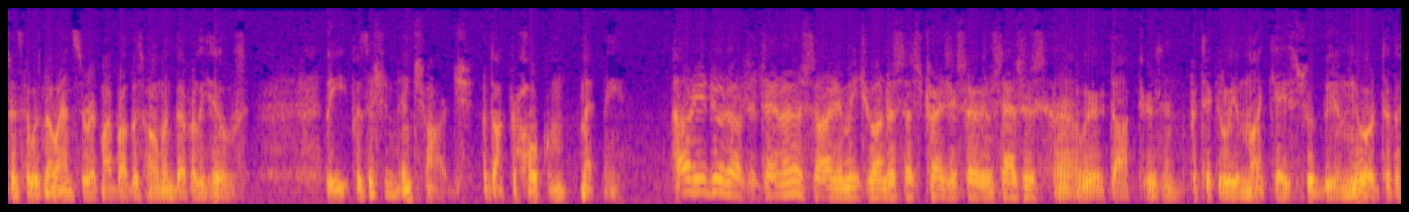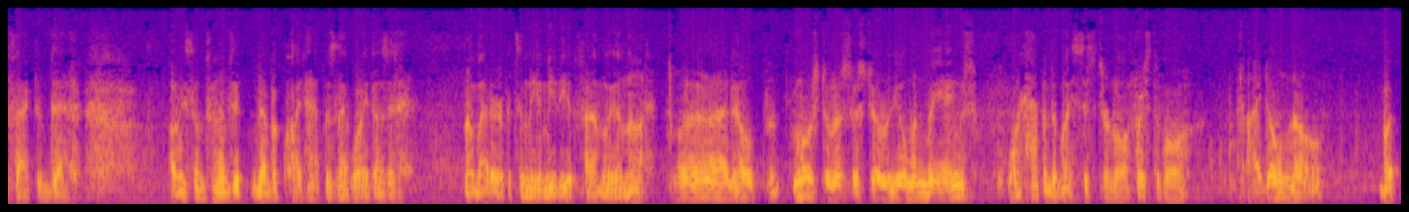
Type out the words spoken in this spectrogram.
since there was no answer at my brother's home in Beverly Hills. The physician in charge, Dr. Holcomb, met me. How do you do, Dr. Taylor? Sorry to meet you under such tragic circumstances. Uh, we're doctors, and particularly in my case, should be inured to the fact of death. Only sometimes it never quite happens that way, does it? No matter if it's in the immediate family or not. Well, I'd hope that most of us are still human beings. What happened to my sister-in-law, first of all? I don't know. But,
